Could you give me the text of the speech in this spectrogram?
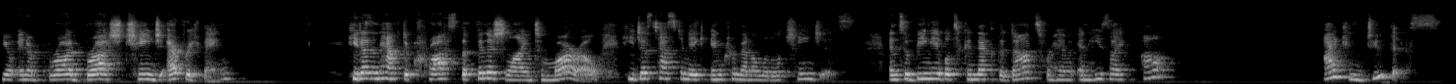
you know in a broad brush change everything. He doesn't have to cross the finish line tomorrow. He just has to make incremental little changes and so being able to connect the dots for him and he's like oh i can do this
